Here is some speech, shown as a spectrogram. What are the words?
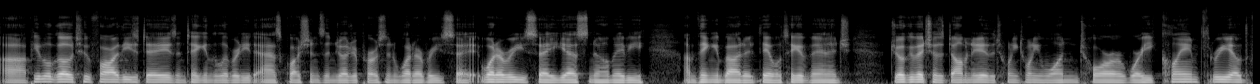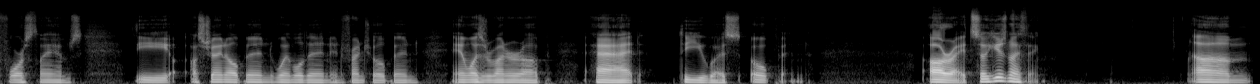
Uh, people go too far these days and taking the liberty to ask questions and judge a person. Whatever you say, whatever you say, yes, no, maybe I'm thinking about it. They will take advantage. Djokovic has dominated the 2021 tour, where he claimed three of the four slams: the Australian Open, Wimbledon, and French Open, and was a runner-up at the U.S. Open. All right, so here's my thing. Um,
